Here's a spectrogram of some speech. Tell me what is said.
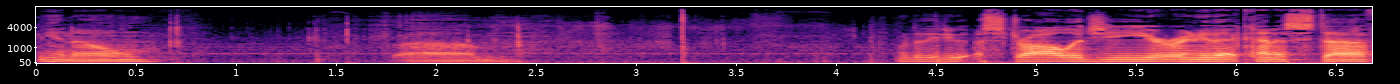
you know. Um, what do they do? Astrology or any of that kind of stuff,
